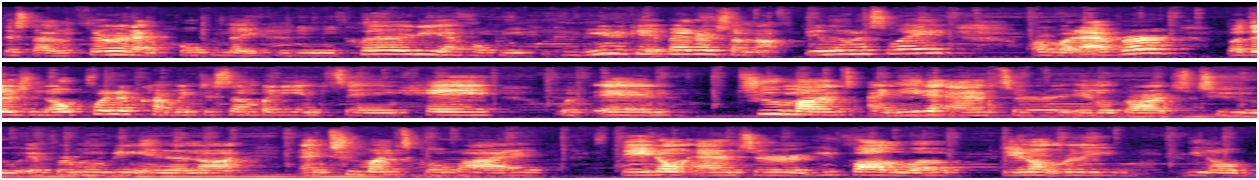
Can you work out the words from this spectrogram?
this, that, and third. I'm hoping that you can give me clarity. I'm hoping you can communicate better so I'm not feeling this way or whatever. But there's no point of coming to somebody and saying, Hey, within two months I need an answer in regards to if we're moving in or not. And two months go by, they don't answer, you follow up, they don't really, you know,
